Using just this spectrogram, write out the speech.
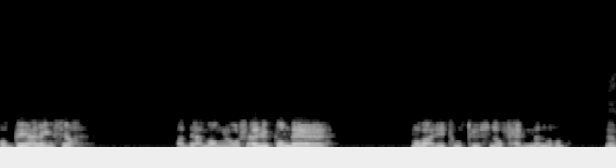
Og det er lenge siden. Ja, det er mange år siden. Jeg lurer på om det må være i 2005 eller noe sånt. Ja.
